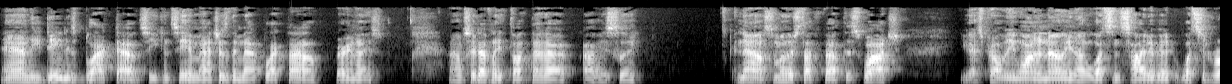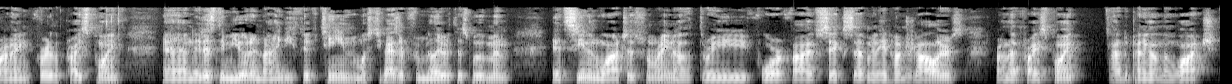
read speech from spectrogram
And the date is blacked out, so you can see it matches the matte black dial. Very nice. Um, so I definitely thought that out, obviously. Now, some other stuff about this watch. You guys probably want to know, you know, what's inside of it, what's it running for the price point, and it is the Miyota 9015. Most of you guys are familiar with this movement. It's seen in watches from, you know, three, four, five, six, seven, eight hundred dollars around that price point, uh, depending on the watch.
